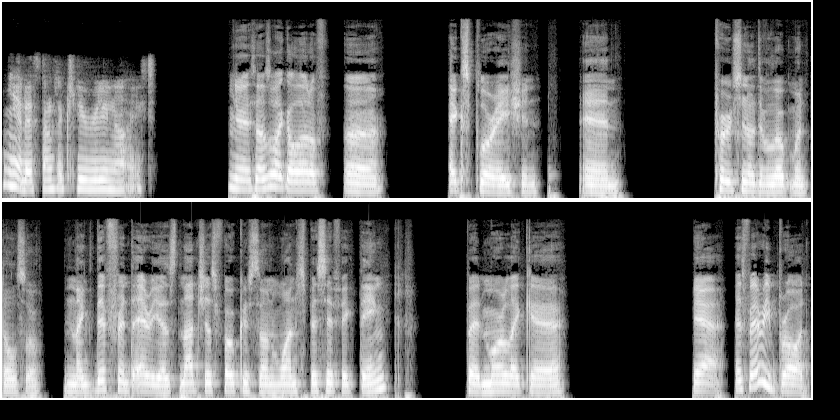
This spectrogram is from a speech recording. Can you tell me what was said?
Yeah, that sounds actually really nice. Yeah, it sounds like a lot of uh, exploration and personal development also in like different areas, not just focused on one specific thing, but more like a yeah, it's very broad.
